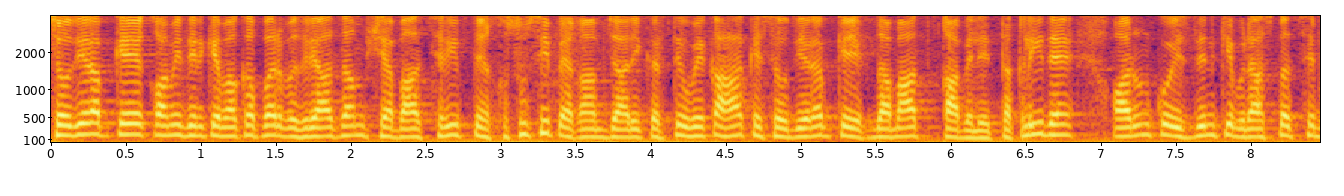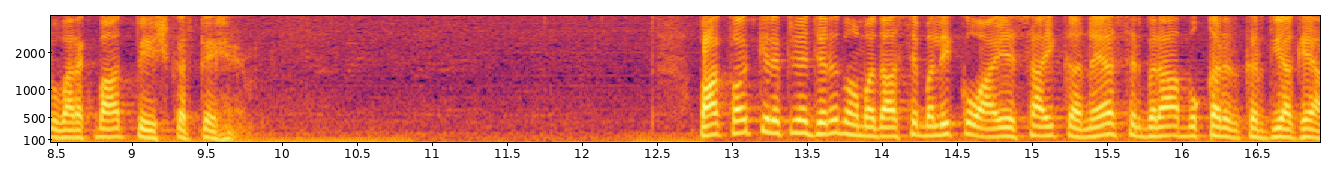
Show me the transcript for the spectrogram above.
सऊदी अरब के कौमी दिन के मौके पर वजी अजम शहबाज शरीफ ने खसूसी पैगाम जारी करते हुए कहा कि सऊदी अरब के इकदाम काबिल तकलीद हैं और उनको इस दिन की मुनासबत से मुबारकबाद पेश करते हैं पाक फौज के लेफ्टिनेंट जनरल मोहम्मद आसिम मलिक को आईएसआई का नया सरबराह मुकर कर दिया गया।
